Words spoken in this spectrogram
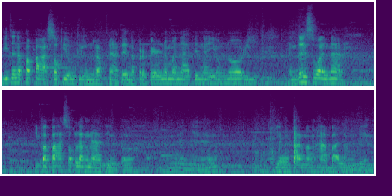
Dito na papasok yung cling wrap natin. Na-prepare naman natin na yung nori. And this one na. Ipapasok lang natin to. Ganyan. Yung tamang haba lang din.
